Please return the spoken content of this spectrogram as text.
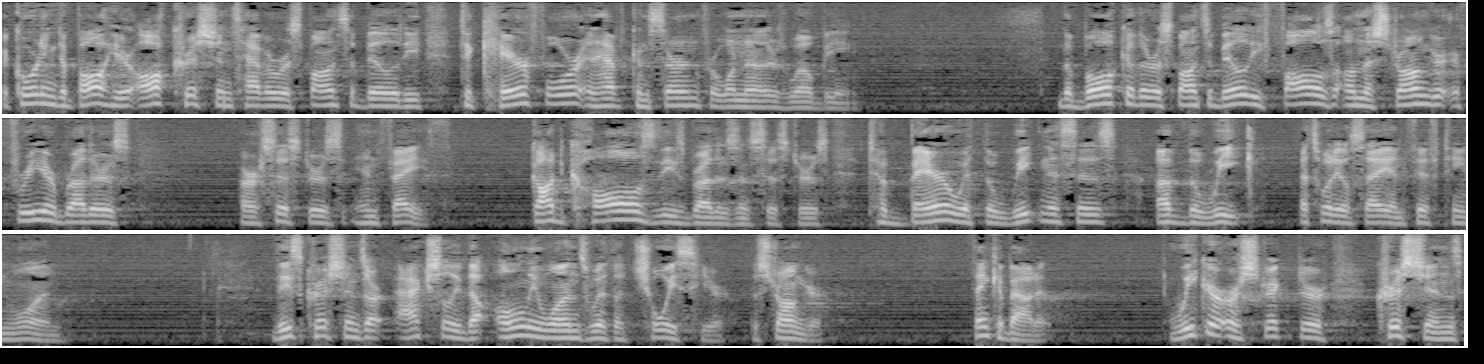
According to Paul here, all Christians have a responsibility to care for and have concern for one another's well being. The bulk of the responsibility falls on the stronger, freer brothers or sisters in faith. God calls these brothers and sisters to bear with the weaknesses of the weak. That's what he'll say in 15:1. These Christians are actually the only ones with a choice here, the stronger. Think about it. Weaker or stricter Christians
